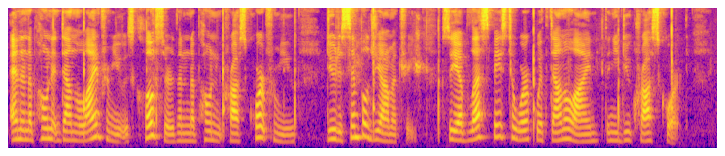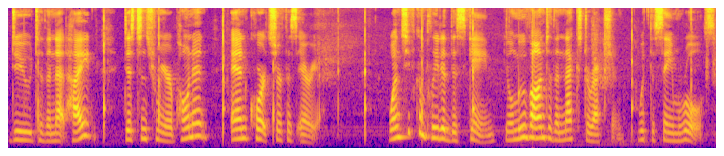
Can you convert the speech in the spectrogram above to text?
and an opponent down the line from you is closer than an opponent cross court from you due to simple geometry, so you have less space to work with down the line than you do cross court, due to the net height, distance from your opponent, and court surface area. Once you've completed this game, you'll move on to the next direction with the same rules.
